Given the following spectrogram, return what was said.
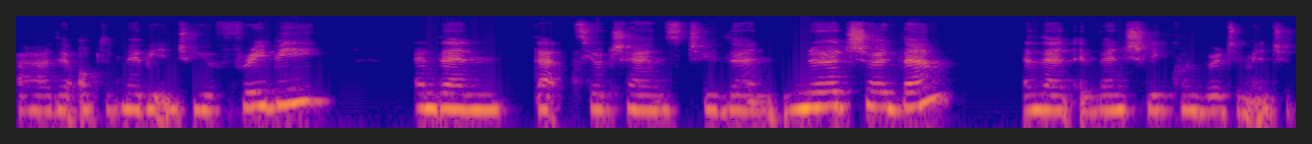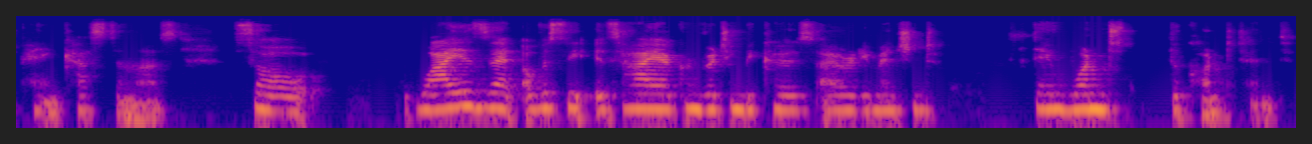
uh, they opted maybe into your freebie and then that's your chance to then nurture them and then eventually convert them into paying customers. So why is that? Obviously it's higher converting because i already mentioned they want the content.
